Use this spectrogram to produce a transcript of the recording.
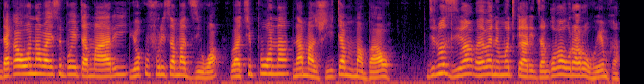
ndakaona vaisimboita mari yokufurisa madziwa vachipona namazvita mumabhawa. Ndinoziva vaiva nemotikari dzangova uraro hwembwa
